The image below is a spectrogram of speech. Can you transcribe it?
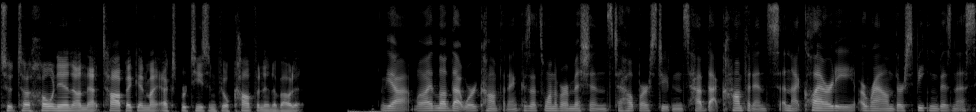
to to hone in on that topic and my expertise and feel confident about it. Yeah, well, I love that word confident because that's one of our missions to help our students have that confidence and that clarity around their speaking business.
